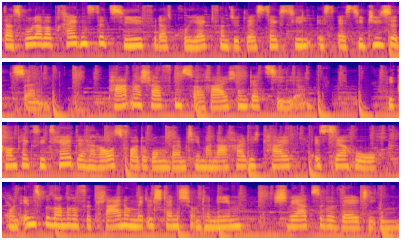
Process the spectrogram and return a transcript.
Das wohl aber prägendste Ziel für das Projekt von Südwesttextil ist SDG 17, Partnerschaften zur Erreichung der Ziele. Die Komplexität der Herausforderungen beim Thema Nachhaltigkeit ist sehr hoch und insbesondere für kleine und mittelständische Unternehmen schwer zu bewältigen.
